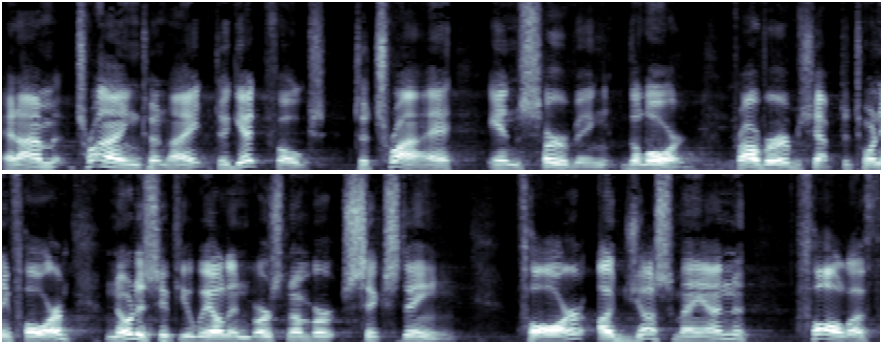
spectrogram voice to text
and I'm trying tonight to get folks to try in serving the Lord. Proverbs chapter 24, notice, if you will, in verse number 16. For a just man falleth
